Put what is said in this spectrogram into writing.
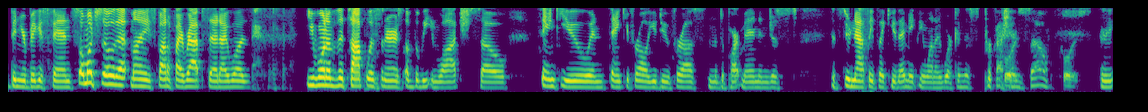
been your biggest fan. So much so that my Spotify rap said I was you one of the top listeners of the Wheaton Watch. So thank you, and thank you for all you do for us in the department, and just it's student athletes like you that make me want to work in this profession. course. So Of course.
